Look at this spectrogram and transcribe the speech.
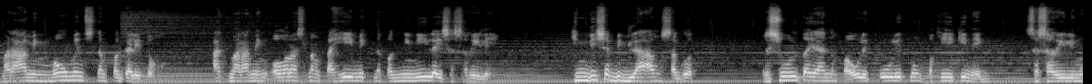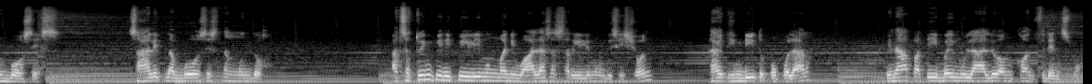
maraming moments ng pagkalito, at maraming oras ng tahimik na pagninilay sa sarili. Hindi siya bigla ang sagot. Resulta yan ng paulit-ulit mong pakikinig sa sarili mong boses, sa halip na boses ng mundo. At sa tuwing pinipili mong maniwala sa sarili mong desisyon, kahit hindi ito popular, pinapatibay mo lalo ang confidence mo.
